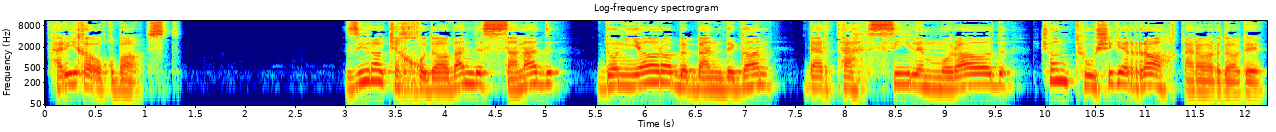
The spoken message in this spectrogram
طریق عقباست. زیرا که خداوند سمد دنیا را به بندگان در تحصیل مراد چون توشه راه قرار داده.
